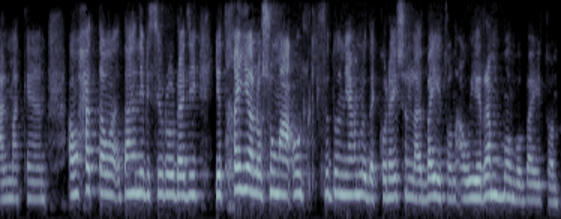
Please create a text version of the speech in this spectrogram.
على المكان. أو حتى وقتها هن بيصيروا ready يتخيلوا شو معقول كيف بدهم يعملوا decoration لبيتهم أو يرمموا ببيتهم.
